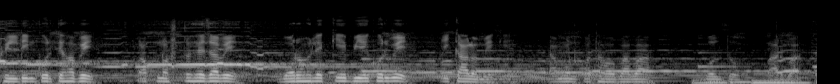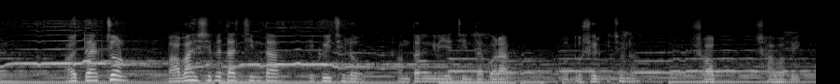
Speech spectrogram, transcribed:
ফিল্ডিং করতে হবে ত্বক নষ্ট হয়ে যাবে। বড় হলে কে বিয়ে করবে এই কালো মেয়েকে? এমন কথাও বাবা বলতো বারবার। হয়তো একজন বাবা হিসেবে তার চিন্তা একই ছিল। সন্তানকে নিয়ে চিন্তা করা তো দোষের কিছু না, সব স্বাভাবিক।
